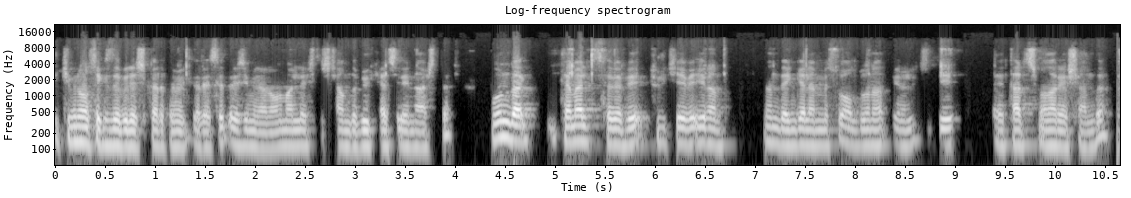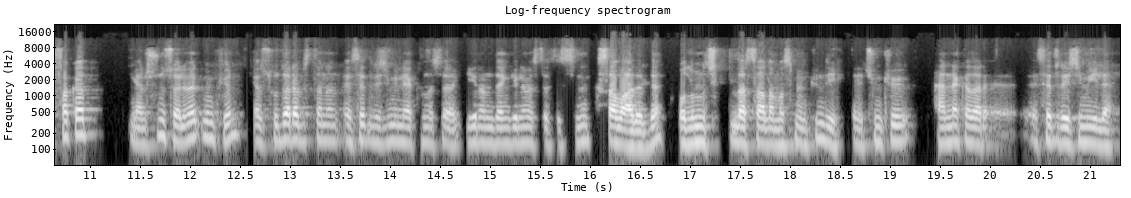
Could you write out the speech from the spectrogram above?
2018'de Birleşik Arap Emirlikleri Esed rejimiyle normalleşti. Şam'da büyükelçiliğini açtı. Bunun da temel sebebi Türkiye ve İran'ın dengelenmesi olduğuna yönelik ciddi e, tartışmalar yaşandı. Fakat yani şunu söylemek mümkün. Yani Suudi Arabistan'ın Esed rejimiyle yakınlaşarak İran'ın dengeleme stratejisinin kısa vadede olumlu çıktılar sağlaması mümkün değil. E, çünkü her ne kadar e, Esed rejimiyle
